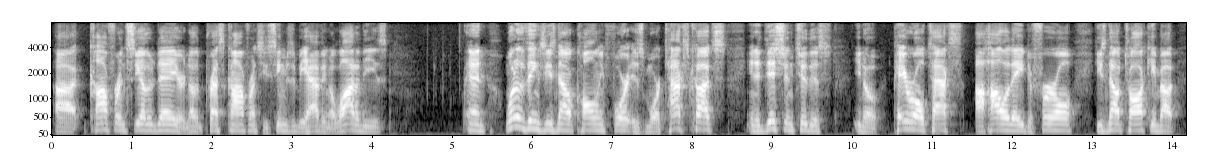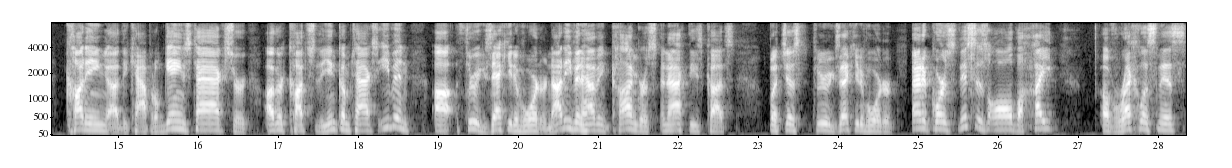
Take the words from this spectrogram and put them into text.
uh, conference the other day or another press conference. He seems to be having a lot of these. And one of the things he's now calling for is more tax cuts. In addition to this, you know, payroll tax, a holiday deferral, he's now talking about cutting uh, the capital gains tax or other cuts to the income tax, even uh, through executive order, not even having Congress enact these cuts, but just through executive order. And of course, this is all the height of recklessness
